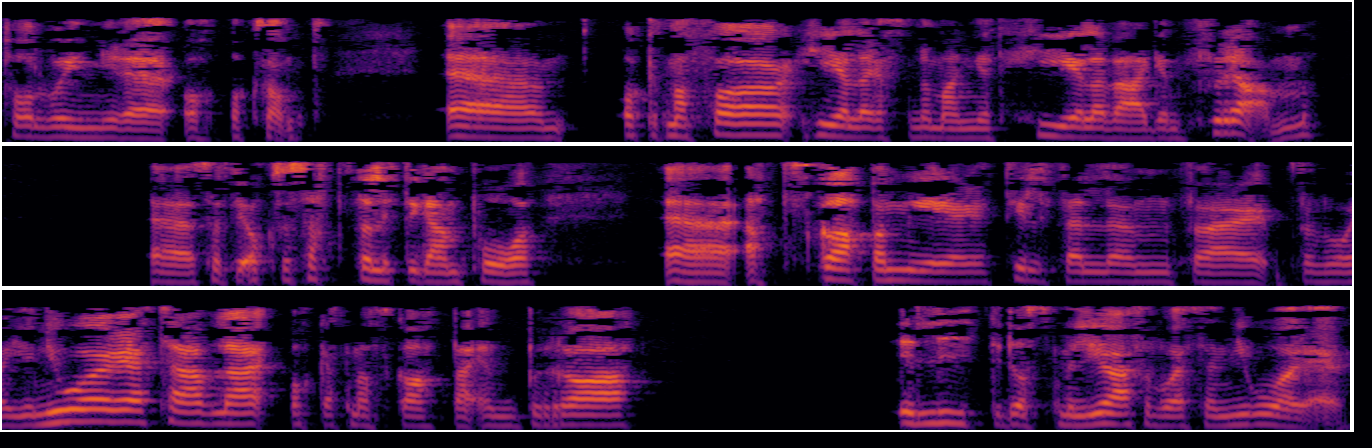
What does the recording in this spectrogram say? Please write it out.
12 och yngre och, och sånt. Och att man för hela resonemanget hela vägen fram. Så att vi också satsar lite grann på att skapa mer tillfällen för, för våra juniorer att tävla och att man skapar en bra elitidrottsmiljö för våra seniorer.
